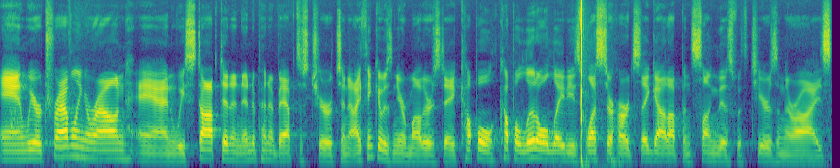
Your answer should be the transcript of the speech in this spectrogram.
and we were traveling around and we stopped at an independent baptist church and i think it was near mother's day. Couple, couple little ladies bless their hearts they got up and sung this with tears in their eyes.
